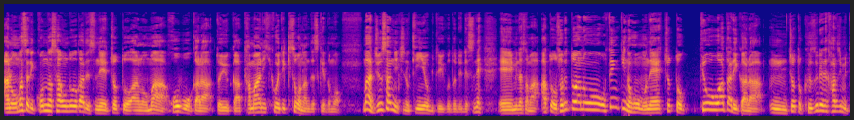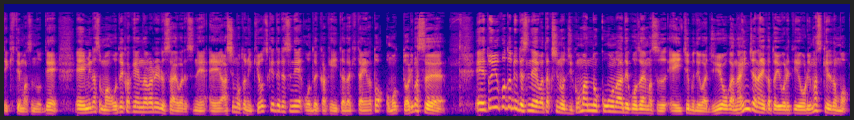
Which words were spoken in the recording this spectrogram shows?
あの、まさにこんなサウンドがですね、ちょっとあの、まあ、方々からというか、たまに聞こえてきそうなんですけども、まあ、13日の金曜日ということでですね、えー、皆様、あと、それとあの、お天気の方もね、ちょっと今日あたりから、うん、ちょっと崩れ始めてきてますので、えー、皆様、お出かけになられる際はですね、えー、足元に気をつけてですね、お出かけいただきたいなと思っております。え、ということでですね、私の自己満のコーナーでございます。え、一部では需要がないんじゃないかと言われておりますけれども、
